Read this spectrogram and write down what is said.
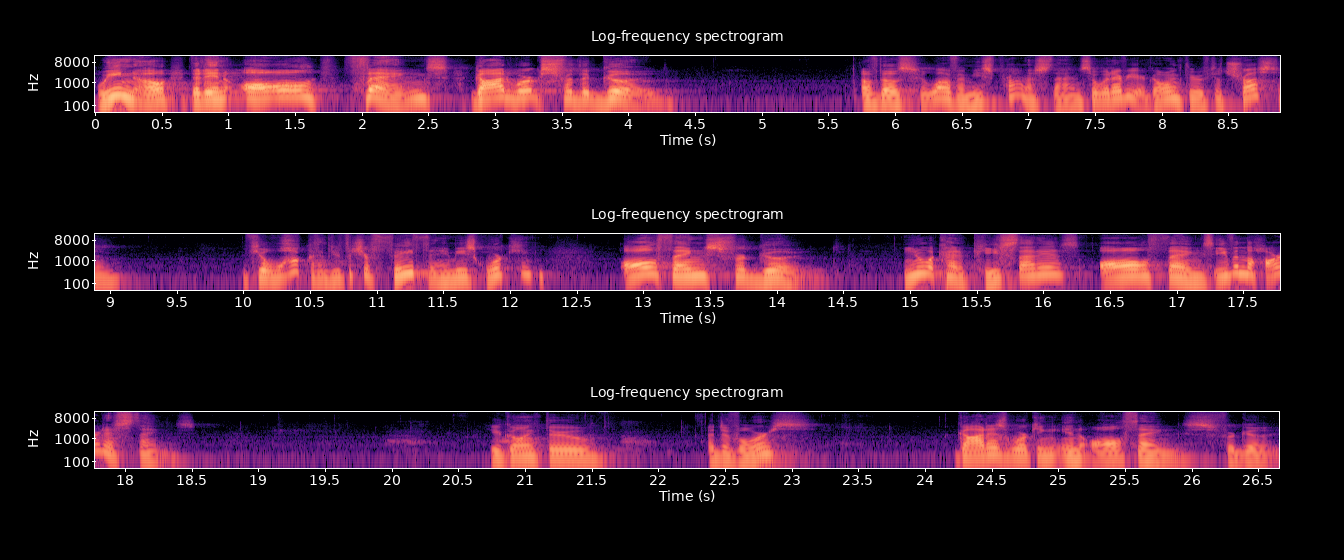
We know that in all things, God works for the good of those who love him. He's promised that. And so, whatever you're going through, if you'll trust him, if you'll walk with him, if you put your faith in him, he's working all things for good. You know what kind of peace that is? All things, even the hardest things. You're going through a divorce, God is working in all things for good.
